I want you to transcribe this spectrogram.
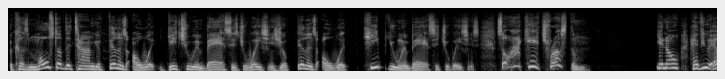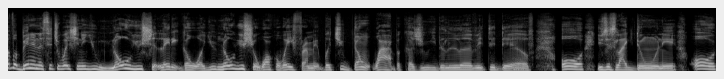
Because most of the time, your feelings are what get you in bad situations. Your feelings are what keep you in bad situations. So I can't trust them. You know, have you ever been in a situation and you know you should let it go or you know you should walk away from it, but you don't? Why? Because you either love it to death or you just like doing it or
